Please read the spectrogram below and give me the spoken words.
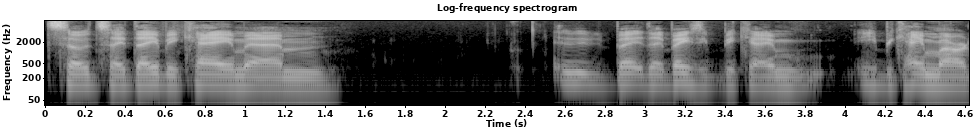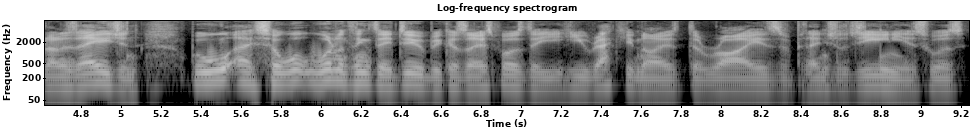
so to say, they became. Um, they basically became he became Maradona's agent. But w- so w- one of the things they do because I suppose they, he recognized the rise of potential genius was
